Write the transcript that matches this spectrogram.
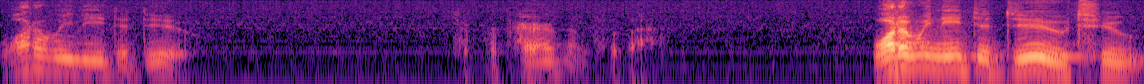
What do we need to do to prepare them for that? What do we need to do to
